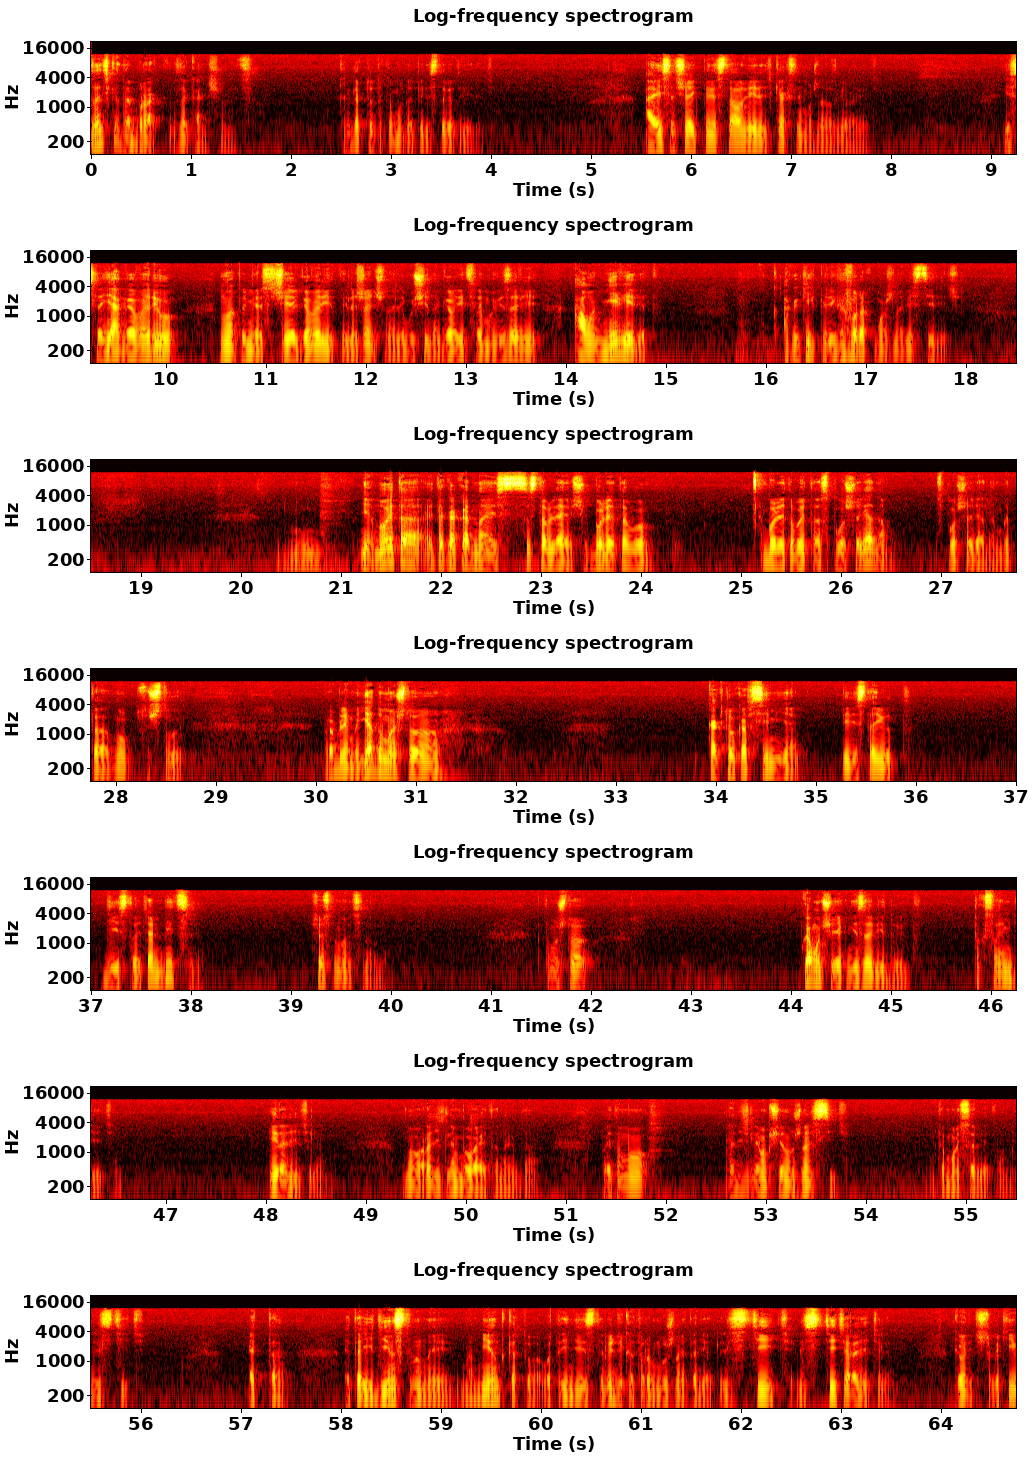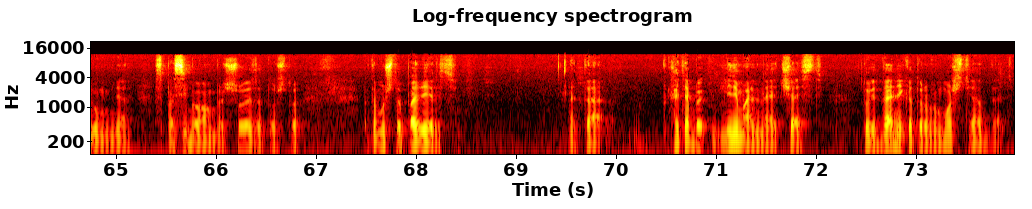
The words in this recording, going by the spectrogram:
Знаете, когда брак заканчивается? Когда кто-то кому-то перестает верить. А если человек перестал верить, как с ним можно разговаривать? Если я говорю, ну, например, если человек говорит, или женщина, или мужчина говорит своему визави, а он не верит, о каких переговорах можно вести речь? Ну, не, ну это, это как одна из составляющих. Более того, более того, это сплошь и рядом, сплошь и рядом, это, ну, существует проблемы. Я думаю, что как только в семье перестают действовать амбиции, все становится нормально. Потому что кому человек не завидует? Только своим детям и родителям. Но родителям бывает иногда. Поэтому родителям вообще нужно льстить. Это мой совет вам. Льстить. Это, это единственный момент, который, вот единственные люди, которым нужно это делать. Льстить. Льстите родителям. Говорите, что какие у меня, спасибо вам большое за то, что... Потому что, поверьте, это хотя бы минимальная часть той дани, которую вы можете отдать.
